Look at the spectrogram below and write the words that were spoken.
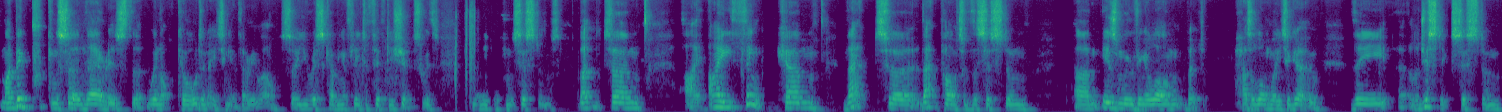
my big concern there is that we're not coordinating it very well. So you risk having a fleet of 50 ships with many different systems. But um, I, I, think um, that, uh, that part of the system um, is moving along, but has a long way to go. The uh, logistics system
